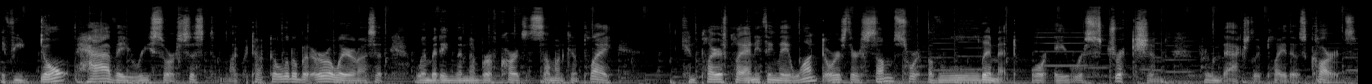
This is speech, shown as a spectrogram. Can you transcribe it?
If you don't have a resource system, like we talked a little bit earlier, and I said limiting the number of cards that someone can play, can players play anything they want, or is there some sort of limit or a restriction for them to actually play those cards?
